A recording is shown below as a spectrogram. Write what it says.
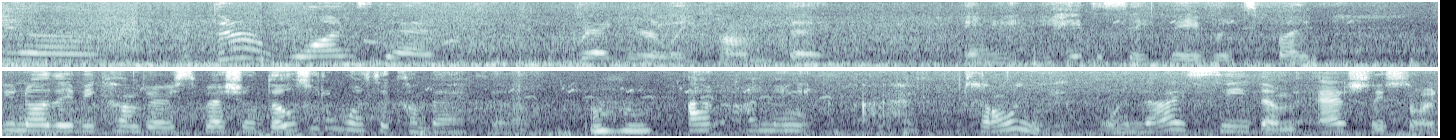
Yeah, there are ones that regularly come that, and you, you hate to say favorites, but you know they become very special. Those are the ones that come back though. Mm-hmm. I, I mean, I'm telling you, when I see them actually start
